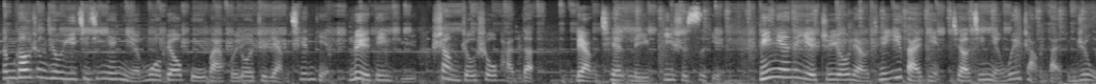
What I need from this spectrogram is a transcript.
那么高盛就预计今年年末标普五百回落至两千点，略低于上周收盘的两千零一十四点。明年呢也只有两千一百点，较今年微涨百分之五。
